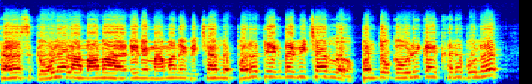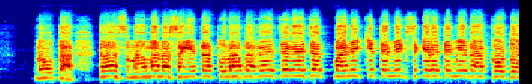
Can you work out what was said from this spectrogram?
त्यावेळेस गवळ्याला मामा आडीने मामाने विचारलं परत एकदा विचारलं पण तो गवळी काय खरं बोलत नव्हता. त्यावेळेस मामानं सांगितलं तुला बघायचं घ्यायच्यात पाणी किती मिक्स केलं ते मी दाखवतो.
